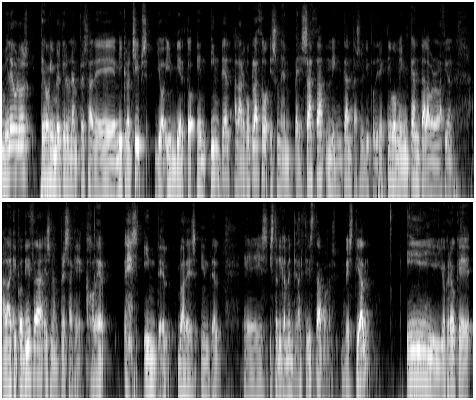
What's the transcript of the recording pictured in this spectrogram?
mil euros, tengo que invertir en una empresa de microchips, yo invierto en Intel a largo plazo, es una empresaza, me encanta su equipo directivo, me encanta la valoración a la que cotiza, es una empresa que, joder, es Intel, ¿vale? Es Intel, es históricamente alcista, bueno, es bestial, y yo creo que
